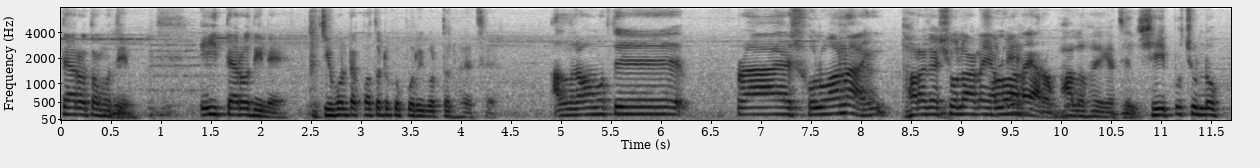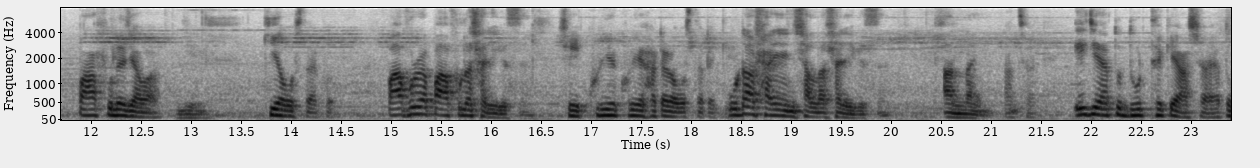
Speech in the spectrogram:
তেরোতম দিন। এই তেরো দিনে জীবনটা কতটুকু পরিবর্তন হয়েছে? আল্লাহ রহমতে প্রায় ষোলো আনাই। ধরা যায় ষোলো আনায় ষোলো আনাই আরও ভালো হয়ে গেছে। সেই প্রচণ্ড পা ফুলে যাওয়া। কি অবস্থা এখন? পা ফুলা পা ফুলা সারিয়ে গেছে। সেই খুঁড়িয়ে খুঁড়িয়ে হাঁটার অবস্থাটা কি? ওটাও সারিয়ে ইনশাল্লাহ সারিয়ে গেছে। আর নাই। আচ্ছা এই যে এত দূর থেকে আসা এত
